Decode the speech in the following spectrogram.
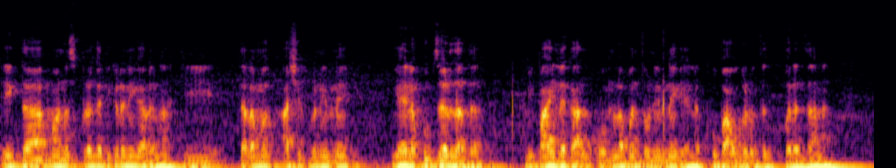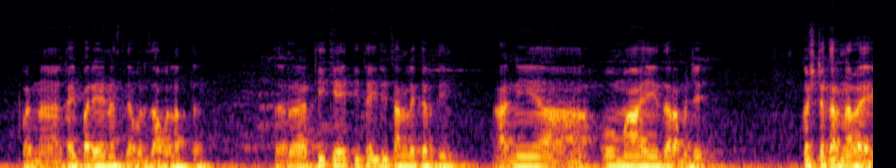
एकदा माणूस प्रगतीकडे निघाला ना की त्याला मग असे निर्णय घ्यायला खूप जड जातं. मी पाहिलं काल ओमला पण तो निर्णय घ्यायला खूप अवघड होतं परत जाणं. पण काही पर्याय नसल्यावर जावं लागतं. तर ठीक आहे तिथेही ते चांगले करतील. आणि ओम आहे जरा म्हणजे कष्ट करणार आहे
